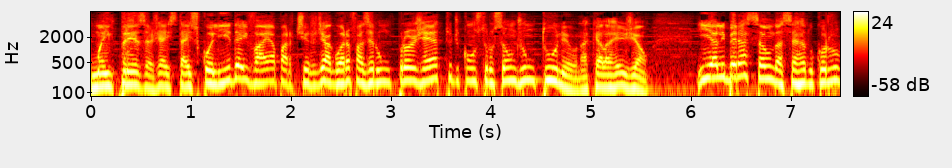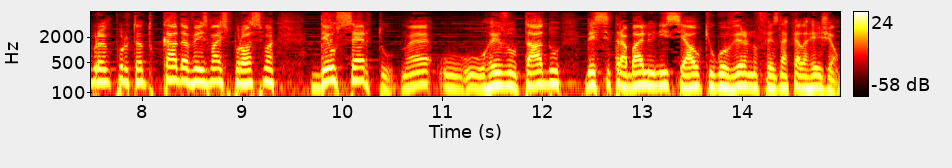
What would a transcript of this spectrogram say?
Uma empresa já está escolhida e vai, a partir de agora, fazer um projeto de construção de um túnel naquela região. E a liberação da Serra do Corvo Branco, portanto, cada vez mais próxima, deu certo não é? o, o resultado desse trabalho inicial que o governo fez naquela região.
